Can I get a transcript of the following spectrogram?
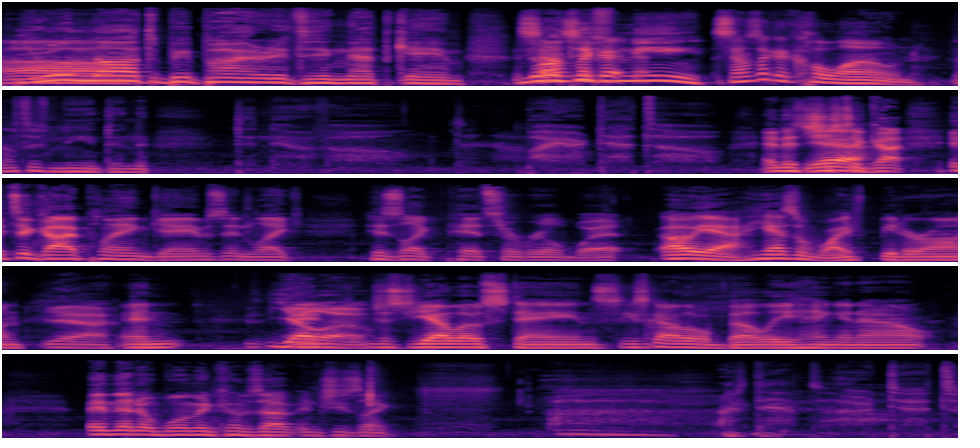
you will not be pirating that game. Not sounds like a, me. Sounds like a cologne. Not of me. Den- Denuvo. By Ardetto. And it's just a guy. It's a guy playing games and like his like pits are real wet. Oh yeah, he has a wife beater on. Yeah. And Yellow. and just yellow stains. He's got a little belly hanging out. And then a woman comes up and she's like, Ardetto,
